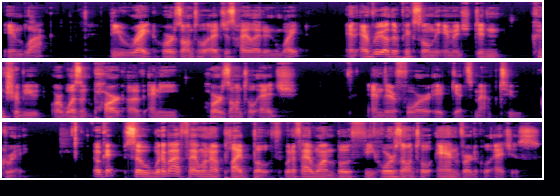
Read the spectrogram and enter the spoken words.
in black, the right horizontal edges highlighted in white, and every other pixel in the image didn't contribute or wasn't part of any horizontal edge, and therefore it gets mapped to gray. Okay, so what about if I want to apply both? What if I want both the horizontal and vertical edges?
